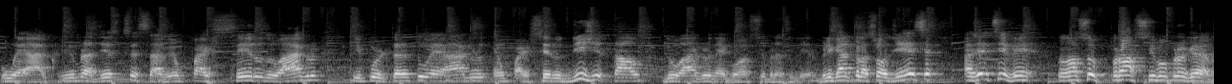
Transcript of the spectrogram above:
o EAGro. E o Bradesco, você sabe, é um parceiro do agro e, portanto, o EAGro é um parceiro digital do agronegócio brasileiro. Obrigado pela sua audiência. A gente se vê no nosso próximo programa.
